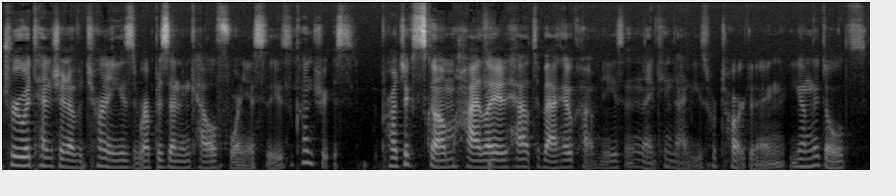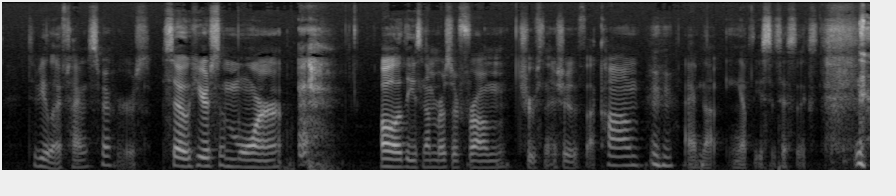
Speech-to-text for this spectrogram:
drew attention of attorneys representing California cities and countries. Project Scum highlighted how tobacco companies in the 1990s were targeting young adults to be lifetime smokers. So here's some more. All of these numbers are from truthinitiative.com. Mm-hmm. I am not making up these statistics.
